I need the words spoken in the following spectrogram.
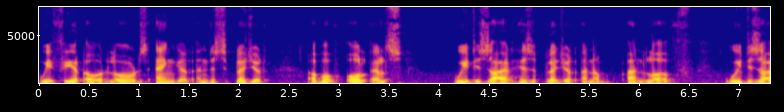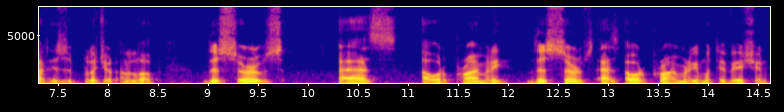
we fear our Lord's anger and displeasure. Above all else, we desire His pleasure and, and love. We desire His pleasure and love. This serves as our primary this serves as our primary motivation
